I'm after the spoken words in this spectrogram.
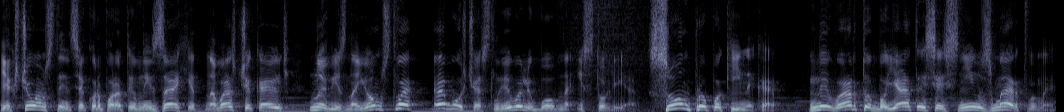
Якщо вам сниться корпоративний захід, на вас чекають нові знайомства або щаслива любовна історія. Сон про покійника. Не варто боятися снів з мертвими.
